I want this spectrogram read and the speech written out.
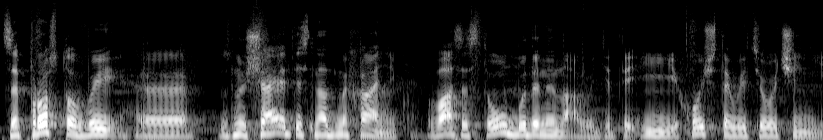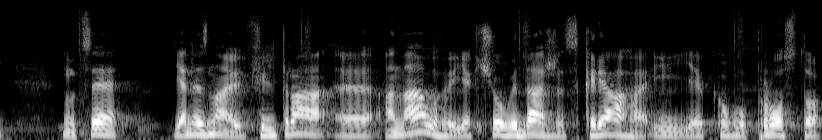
Це просто ви е, знущаєтесь над механіком. Вас СТО буде ненавидіти, і хочете ви цього чи ні. Ну це, я не знаю, фільтра е, аналоги, якщо ви навіть скряга і якого просто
